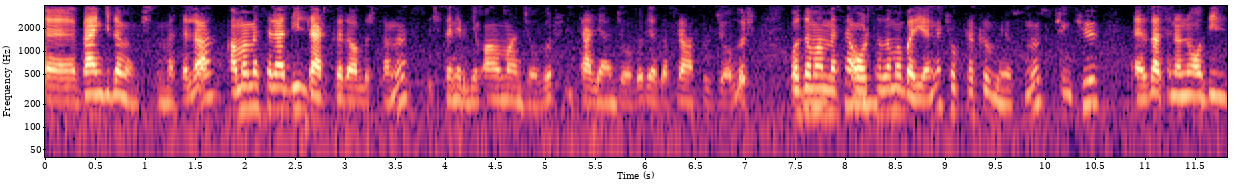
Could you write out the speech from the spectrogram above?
E, ben gidememiştim mesela. Ama mesela dil dersleri alırsanız işte ne bileyim Almanca olur, İtalyanca olur ya da Fransızca olur. O zaman mesela ortalama bariyerine çok takılmıyorsunuz. Çünkü e, zaten hani o dil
